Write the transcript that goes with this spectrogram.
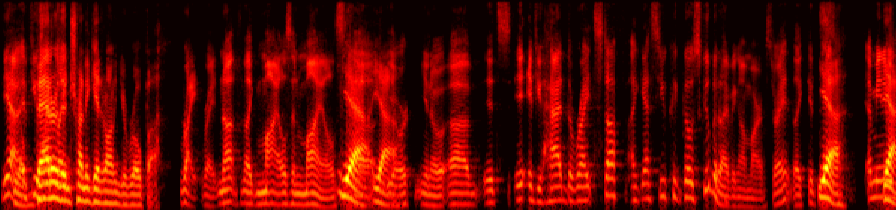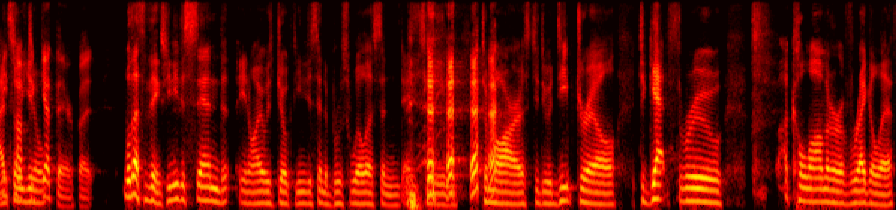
Yeah. you know, if you better had, like, than trying to get it on Europa. Right, right, not like miles and miles. Yeah, uh, yeah. Or you know, uh, it's if you had the right stuff, I guess you could go scuba diving on Mars, right? Like it's Yeah. I mean, Yeah, it would be and so, tough you to know, get there, but Well, that's the thing. So you need to send, you know, I always joke that you need to send a Bruce Willis and, and team to Mars to do a deep drill to get through a kilometer of regolith,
